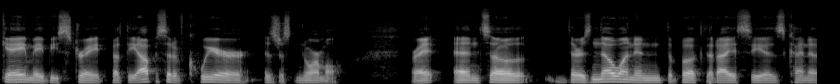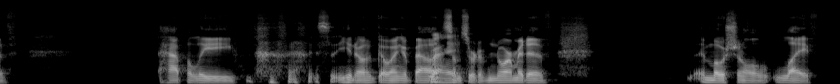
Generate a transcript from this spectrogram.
gay may be straight, but the opposite of queer is just normal. Right. And so there's no one in the book that I see as kind of happily, you know, going about right. some sort of normative emotional life.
